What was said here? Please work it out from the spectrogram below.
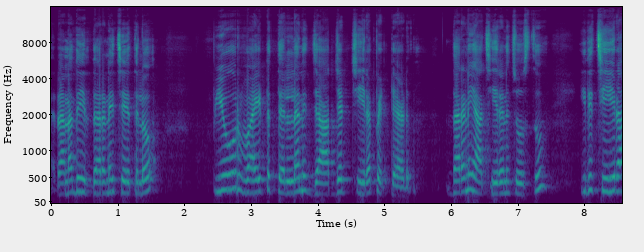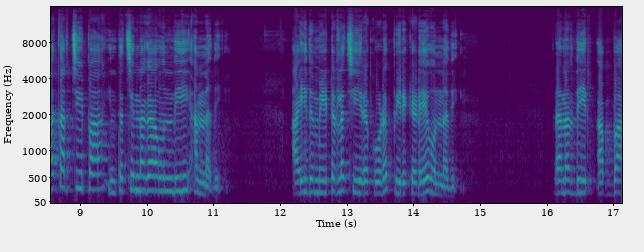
రణధీర్ ధరణి చేతిలో ప్యూర్ వైట్ తెల్లని జార్జెట్ చీర పెట్టాడు. ధరణి ఆ చీరని చూస్తూ ఇది చీర ఖర్చీపా? ఇంత చిన్నగా ఉంది అన్నది. ఐదు మీటర్ల చీర కూడా పిరికెడే ఉన్నది. రణధీర్ అబ్బా!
